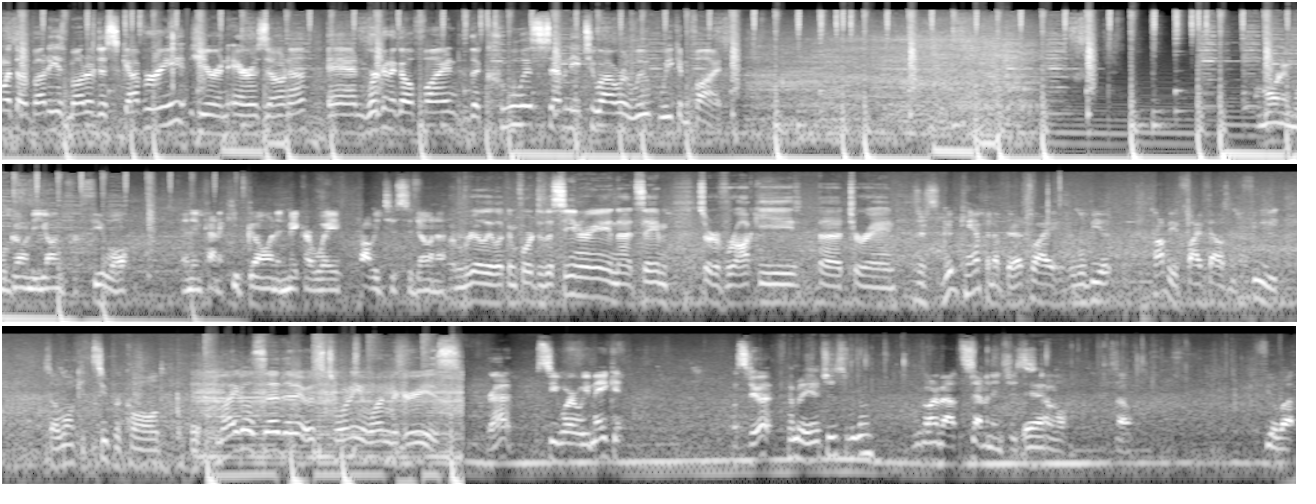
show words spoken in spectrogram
in with our buddies Moto Discovery here in Arizona, and we're gonna go find the coolest 72 hour loop we can find. In the morning we're going to Young for fuel and then kind of keep going and make our way probably to Sedona. I'm really looking forward to the scenery and that same sort of rocky uh, terrain. There's good camping up there. That's why it will be probably 5,000 feet, so it won't get super cold. Michael said that it was 21 degrees. Right. See where we make it. Let's do it. How many inches are we going? We're going about seven inches Yeah. total. So fuel up.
